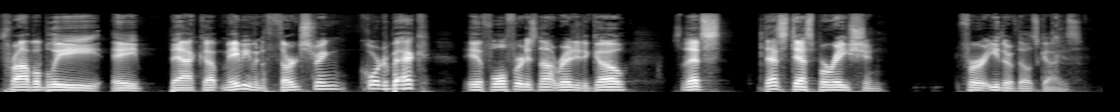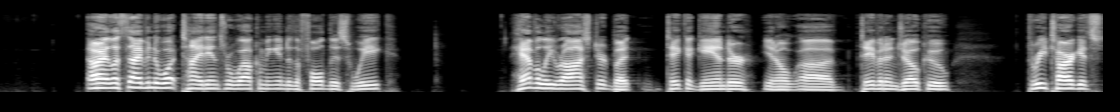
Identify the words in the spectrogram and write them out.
probably a backup, maybe even a third string quarterback if Wolford is not ready to go. So that's that's desperation for either of those guys. All right, let's dive into what tight ends we're welcoming into the fold this week. Heavily rostered, but take a gander. You know, uh, David Njoku, three targets,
